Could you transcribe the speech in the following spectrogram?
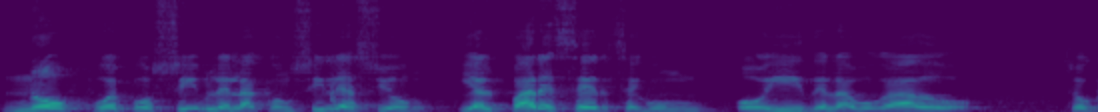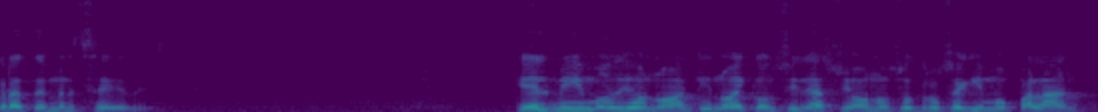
no fue posible la conciliación y al parecer, según oí del abogado Sócrates Mercedes, que él mismo dijo, no, aquí no hay conciliación, nosotros seguimos para adelante.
